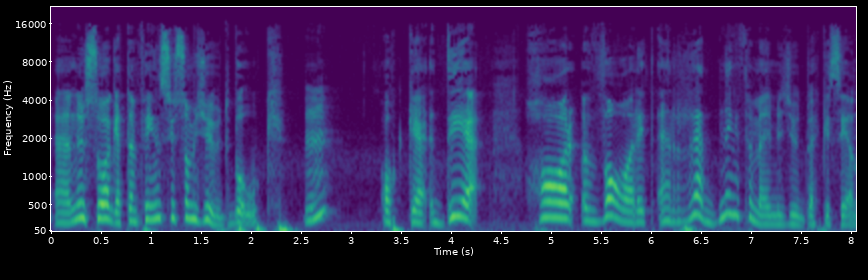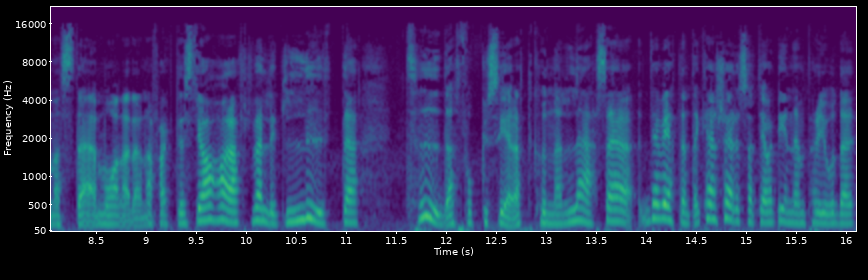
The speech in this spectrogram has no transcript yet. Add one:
Eh, Nu såg jag att den finns ju som ljudbok. Och eh, det har varit en räddning för mig med ljudböcker senaste månaderna faktiskt. Jag har haft väldigt lite tid att fokusera att kunna läsa. Jag- vet inte, kanske är det så att jag varit inne i en period där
